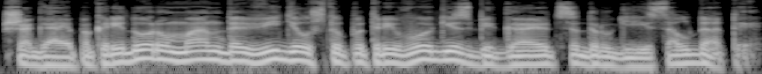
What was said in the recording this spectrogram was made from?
Шагая по коридору, Манда видел, что по тревоге сбегаются другие солдаты.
